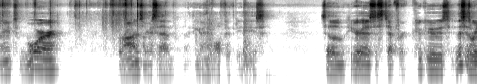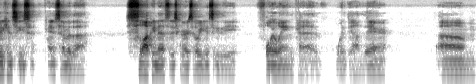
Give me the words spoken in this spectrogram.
the. Alright, more bronze. Like I said, I think I have all 50 of these. So here is the step for cuckoos. This is where you can see some, kind of some of the sloppiness of these cards. So you can see the foiling kind of went down there. Um,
